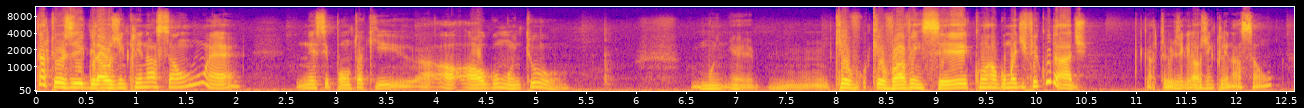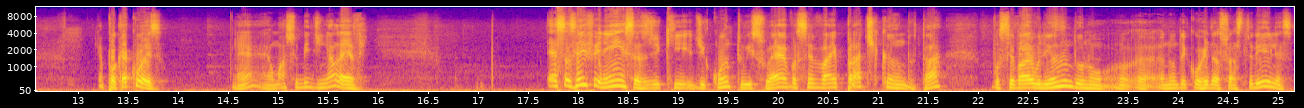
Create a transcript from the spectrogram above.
14 graus de inclinação não é, nesse ponto aqui, algo muito, é, que, eu, que eu vá vencer com alguma dificuldade. 14 graus de inclinação é pouca coisa. Né? É uma subidinha leve. Essas referências de, que, de quanto isso é, você vai praticando. Tá? Você vai olhando no, eh, no decorrer das suas trilhas,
